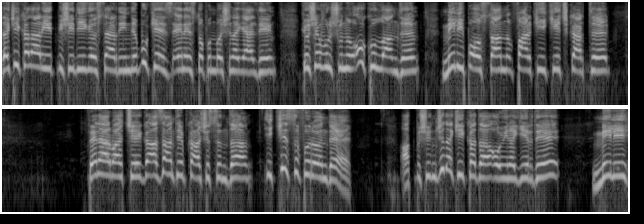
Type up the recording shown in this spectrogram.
Dakikalar 77'yi gösterdiğinde bu kez Enes topun başına geldi. Köşe vuruşunu o kullandı. Melih Bostan farkı ikiye çıkarttı. Fenerbahçe Gaziantep karşısında 2-0 önde. 60. dakikada oyuna girdi. Melih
